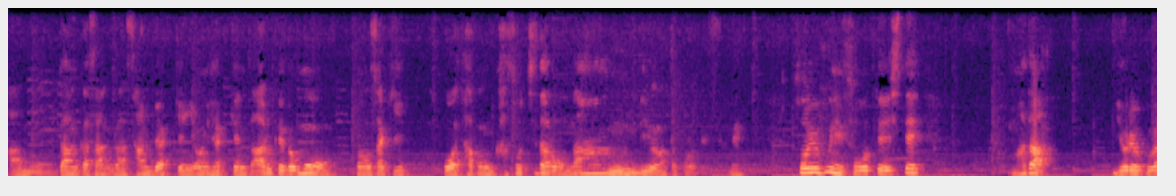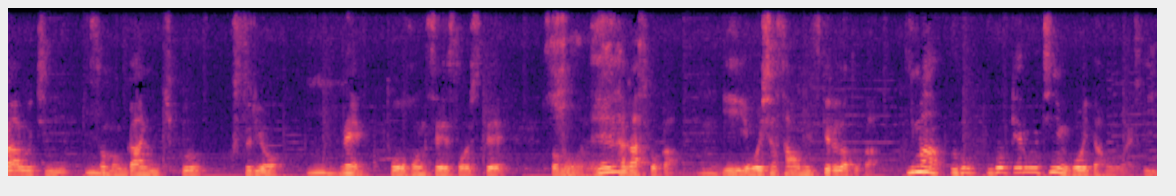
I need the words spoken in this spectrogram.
あの檀家さんが300件400件とあるけどもこの先ここは多分過疎地だろうなっていうようなところですよね、そういうふうに想定してまだ余力があるうちにうん。そのがんに効く薬を、うん。ね東本清掃してそのね。探すとかうん。いいお医者さんを見つけるだとか今動動けるうちに動いた方がいい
